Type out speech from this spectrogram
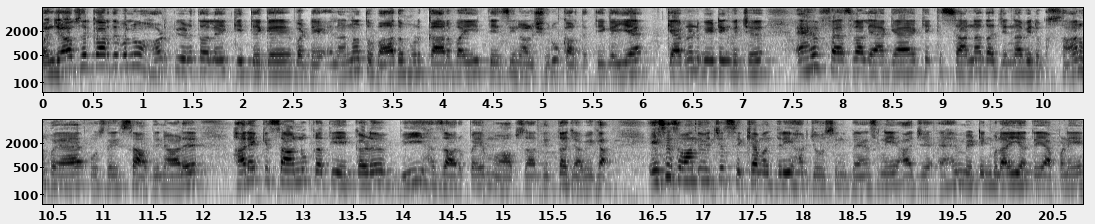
ਪੰਜਾਬ ਸਰਕਾਰ ਦੇ ਵੱਲੋਂ ਹੜ੍ਹ ਪੀੜਤਾਂ ਲਈ ਕੀਤੇ ਗਏ ਵੱਡੇ ਐਲਾਨਾਂ ਤੋਂ ਬਾਅਦ ਹੁਣ ਕਾਰਵਾਈ ਤੇਜ਼ੀ ਨਾਲ ਸ਼ੁਰੂ ਕਰ ਦਿੱਤੀ ਗਈ ਹੈ। ਕੈਬਨਿਟ ਮੀਟਿੰਗ ਵਿੱਚ ਅਹਿਮ ਫੈਸਲਾ ਲਿਆ ਗਿਆ ਹੈ ਕਿ ਕਿਸਾਨਾਂ ਦਾ ਜਿੰਨਾ ਵੀ ਨੁਕਸਾਨ ਹੋਇਆ ਹੈ, ਉਸ ਦੇ ਹਿਸਾਬ ਦੇ ਨਾਲ ਹਰ ਇੱਕ ਕਿਸਾਨ ਨੂੰ ਪ੍ਰਤੀ ਏਕੜ 20000 ਰੁਪਏ ਮੁਆਵਜ਼ਾ ਦਿੱਤਾ ਜਾਵੇਗਾ। ਇਸੇ ਸਬੰਧ ਵਿੱਚ ਸਿੱਖਿਆ ਮੰਤਰੀ ਹਰਜੋਤ ਸਿੰਘ ਬੈਂਸ ਨੇ ਅੱਜ ਅਹਿਮ ਮੀਟਿੰਗ ਬੁਲਾਈ ਅਤੇ ਆਪਣੇ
